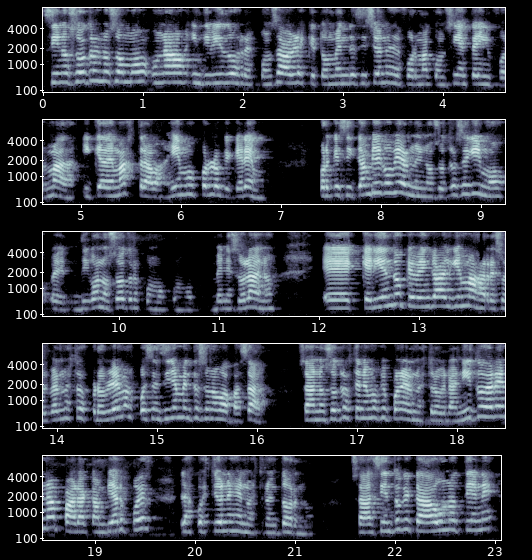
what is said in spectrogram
Si nosotros no somos unos individuos responsables que tomen decisiones de forma consciente e informada y que además trabajemos por lo que queremos. Porque si cambia el gobierno y nosotros seguimos, eh, digo nosotros como, como venezolanos, eh, queriendo que venga alguien más a resolver nuestros problemas, pues sencillamente eso no va a pasar. O sea, nosotros tenemos que poner nuestro granito de arena para cambiar pues las cuestiones en nuestro entorno. O sea, siento que cada uno tiene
